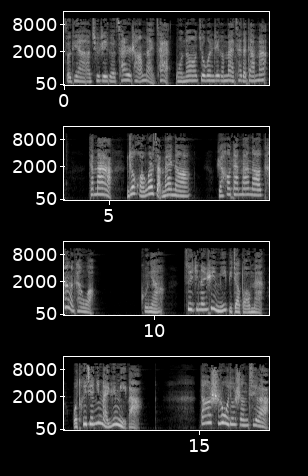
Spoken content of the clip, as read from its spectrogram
昨天啊，去这个菜市场买菜，我呢就问这个卖菜的大妈：“大妈，你这黄瓜咋卖呢？”然后大妈呢看了看我，姑娘，最近的玉米比较饱满，我推荐你买玉米吧。当时我就生气了，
